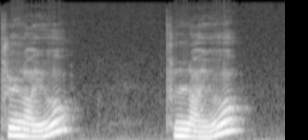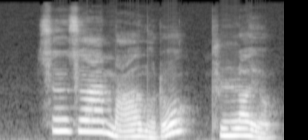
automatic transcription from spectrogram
불러요, 불러요, 순수한 마음으로 불러요.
